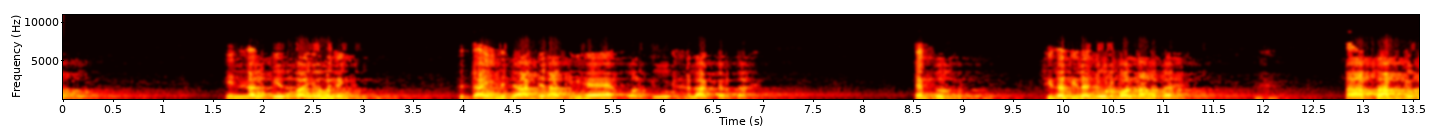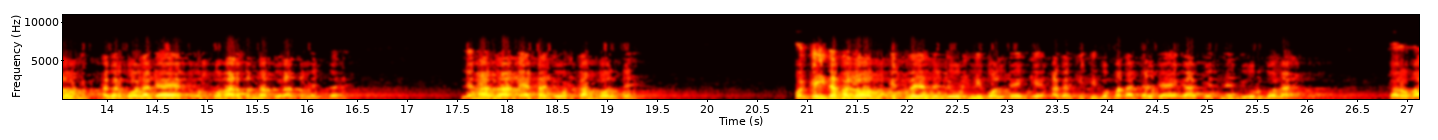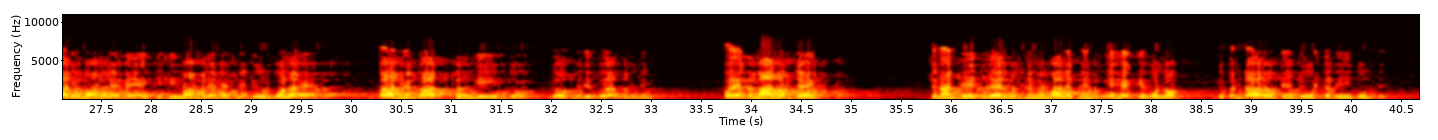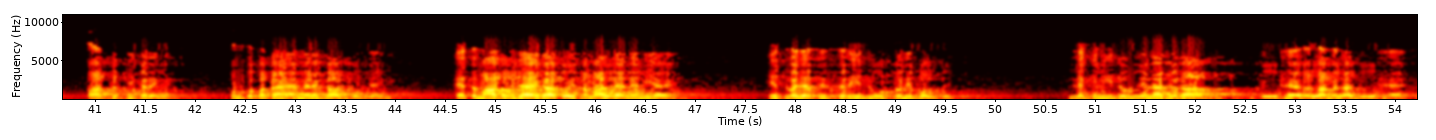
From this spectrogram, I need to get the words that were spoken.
इन नलकिस लिख सच्चाई निजात दिलाती है और झूठ हलाक करता है। एक तो सीधा सीधा झूठ बोलना होता है। साफ़ साफ़ झूठ अगर बोला जाए तो उसको हर बंदा बुरा समझता है। लिहाजा ऐसा झूठ कम बोलते हैं। और कई दफ़ा लोग इस वजह से झूठ नहीं बोलते कि अगर किसी को पता चल जाएगा कि इसने झूठ बोला है, कारोबारी मामले में, किसी मामले में इसने झूठ बोला है, बाद में बात खुल गई तो लोग मुझे बुरा समझेंगे और एतमाद उठ जाएगा। चुनाचे गैर मुस्लिम ममालिक में भी यह है कि वो लोग दुकानदार होते हैं, झूठ कभी नहीं बोलते। बात सच्ची करेंगे। उनको पता है मेरे गाँव छूट जाएँगे। एतमाद उठ जाएगा, कोई सामान लेने नहीं आएगा। इस वजह से सरी झूठ तो नहीं बोलते। लेकिन ये जो मिला जुला झूठ है, रला मिला झूठ है,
